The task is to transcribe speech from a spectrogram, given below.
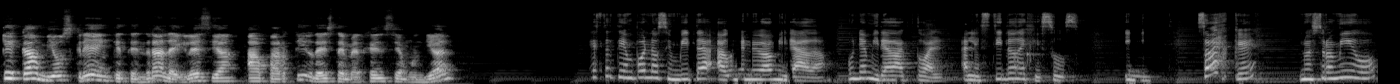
¿qué cambios creen que tendrá la iglesia a partir de esta emergencia mundial? Este tiempo nos invita a una nueva mirada, una mirada actual, al estilo de Jesús. Y, ¿sabes qué? Nuestro amigo,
